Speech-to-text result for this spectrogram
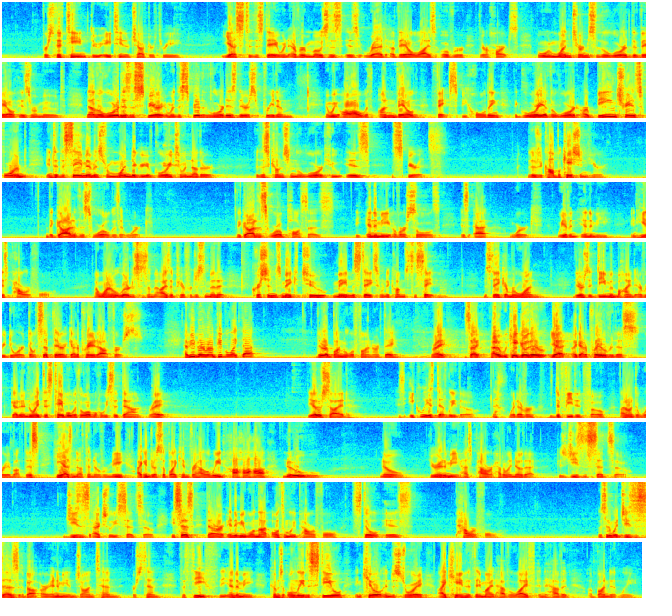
Verse 15 through 18 of chapter 3. Yes, to this day, whenever Moses is read, a veil lies over their hearts. But when one turns to the Lord, the veil is removed. Now, the Lord is a spirit, and where the spirit of the Lord is, there is freedom. And we all, with unveiled face, beholding the glory of the Lord, are being transformed into the same image from one degree of glory to another. For this comes from the Lord, who is the Spirit. There's a complication here. The God of this world is at work. The God of this world, Paul says, the enemy of our souls is at work. We have an enemy, and he is powerful. I want to alert us to something. Eyes up here for just a minute. Christians make two main mistakes when it comes to Satan. Mistake number one there's a demon behind every door. Don't step there, got to pray it out first. Have you been around people like that? They're a bundle of fun, aren't they? Right? It's like, hey, we can't go there yet. I got to pray over this. Got to anoint this table with oil before we sit down, right? The other side is equally as deadly, though. Whatever, defeated foe. I don't have to worry about this. He has nothing over me. I can dress up like him for Halloween. Ha ha ha. No. No. Your enemy has power. How do I know that? Because Jesus said so. Jesus actually said so. He says that our enemy, while not ultimately powerful, still is powerful. Listen to what Jesus says about our enemy in John 10, verse 10. The thief, the enemy, comes only to steal and kill and destroy. I came that they might have life and have it abundantly.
